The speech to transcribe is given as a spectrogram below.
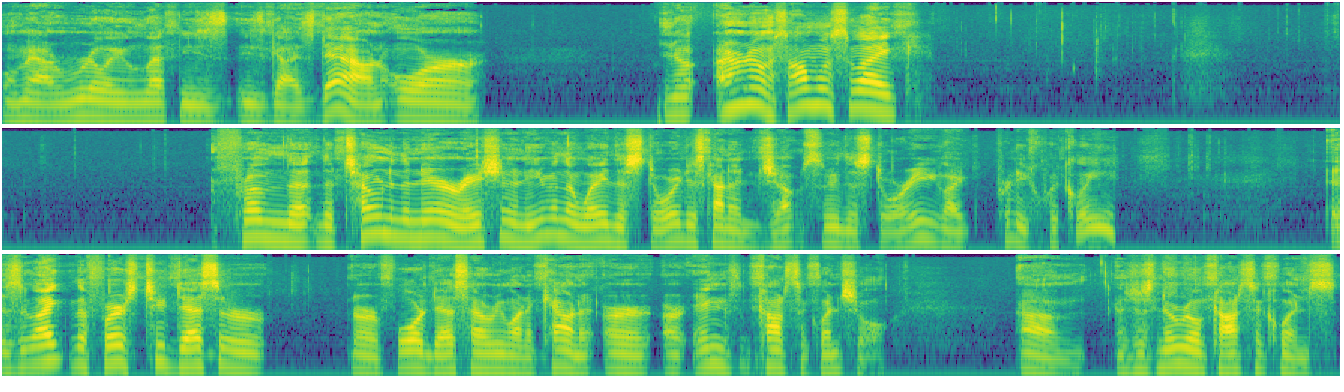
well man, I really let these these guys down, or you know, I don't know. It's almost like from the, the tone of the narration and even the way the story just kind of jumps through the story like pretty quickly it's like the first two deaths are or four deaths however you want to count it are, are inconsequential um, there's just no real consequence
